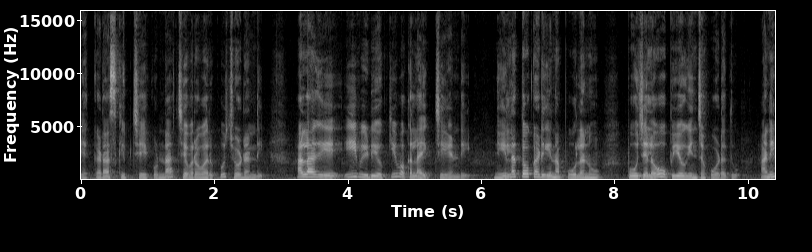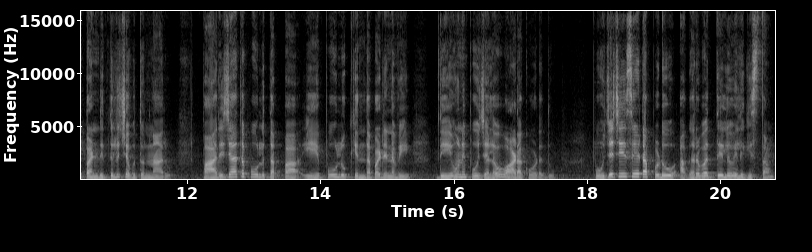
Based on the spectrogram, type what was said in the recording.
ఎక్కడా స్కిప్ చేయకుండా చివరి వరకు చూడండి. అలాగే ఈ వీడియోకి ఒక లైక్ చేయండి. నీళ్ళతో కడిగిన పూలను పూజలో ఉపయోగించకూడదు అని పండితులు చెబుతున్నారు. పారిజాత పూలు తప్ప ఏ పూలు కింద పడినవి దేవుని పూజలో వాడకూడదు. పూజ చేసేటప్పుడు అగరబత్తీలు వెలిగిస్తాం.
